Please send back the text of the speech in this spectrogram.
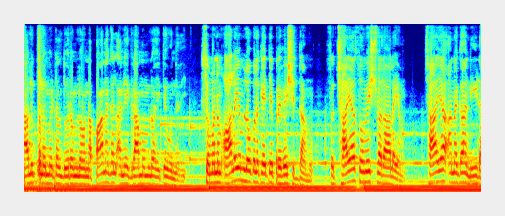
నాలుగు కిలోమీటర్ల దూరంలో ఉన్న పానగల్ అనే గ్రామంలో అయితే ఉన్నది. సో మనం ఆలయం లోపలికైతే ప్రవేశిద్దాము. సో ఛాయా సోమేశ్వరాలయం ఛాయ అనగా నీడ.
